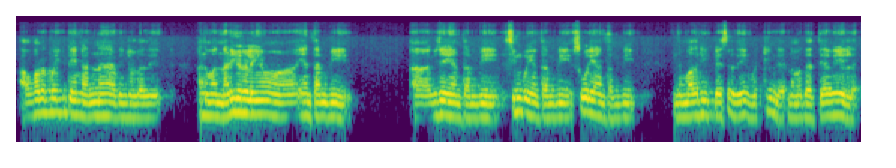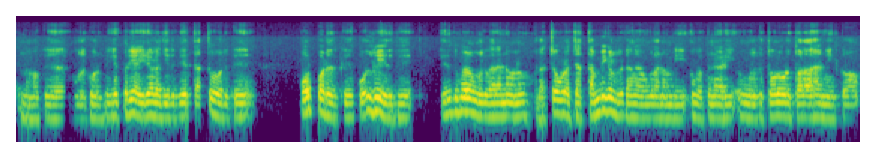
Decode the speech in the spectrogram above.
அவரை போய்கிட்டு எங்க அண்ணன் அப்படின்னு சொல்றது அந்த மாதிரி நடிகர்களையும் என் தம்பி விஜய் என் தம்பி சிம்பு என் தம்பி சூர்யா என் தம்பி இந்த மாதிரி பேசுறதே விட்டுருங்க. நமக்கு அது தேவையே இல்லை. நமக்கு உங்களுக்கு ஒரு மிகப்பெரிய ஐடியாலஜி இருக்கு தத்துவம் இருக்கு கோட்பாடு இருக்கு கொள்கை இருக்கு. இதுக்கு மேலே உங்களுக்கு வேற என்ன வேணும்? லட்ச லட்ச தம்பிகள் இருக்காங்க உங்களை நம்பி உங்க பின்னாடி. உங்களுக்கு தோளோடு தோளாக நிற்கிறோம்.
